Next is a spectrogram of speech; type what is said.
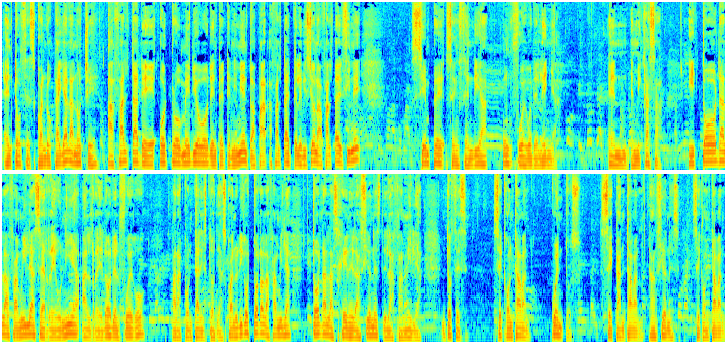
Entonces, cuando caía la noche, a falta de otro medio de entretenimiento, a, falta de televisión, a falta de cine, siempre se encendía un fuego de leña en mi casa y toda la familia se reunía alrededor del fuego para contar historias. Cuando digo toda la familia, todas las generaciones de la familia. Entonces, se contaban cuentos, se cantaban canciones, se contaban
